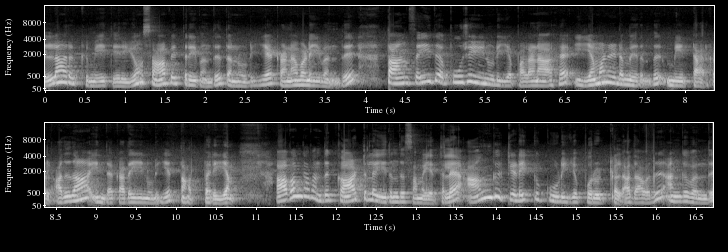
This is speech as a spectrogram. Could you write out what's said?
எல்லாருக்குமே தெரியும். சாவித்ரி வந்து தன்னுடைய கணவனை வந்து தான் செய்த பூஜையினுடைய பலனாக யமனிடமிருந்து மீட்டார்கள். அதுதான் இந்த கதையினுடைய தாத்பரியம். அவங்க வந்து காட்டில் இருந்த சமயத்தில் அங்கு கிடைக்கக்கூடிய பொருட்கள் அதாவது அங்கே வந்து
